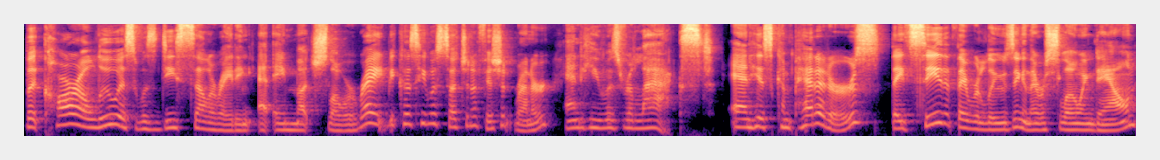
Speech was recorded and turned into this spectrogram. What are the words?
but Carl Lewis was decelerating at a much slower rate because he was such an efficient runner and he was relaxed. And his competitors, they'd see that they were losing and they were slowing down.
